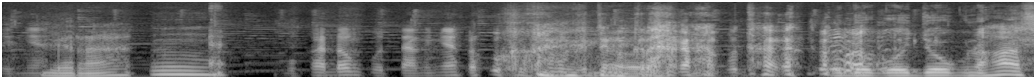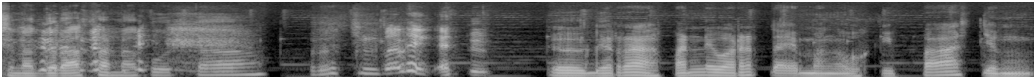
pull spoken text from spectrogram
teh nya. gerah hmm. buka dong kutangnya aku gerakan aku tangan ujug-ujug nah cenah gerakan aku tang terus balik atuh Teu gerah pan deh warnet da emang eueuh kipas jeung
